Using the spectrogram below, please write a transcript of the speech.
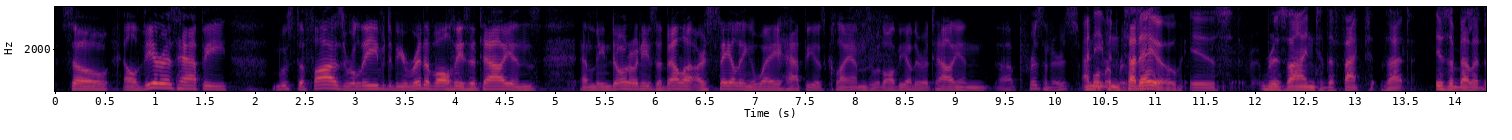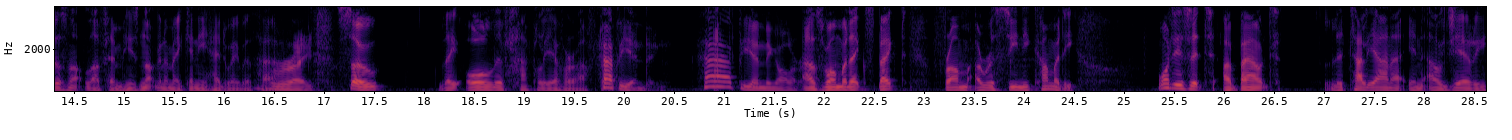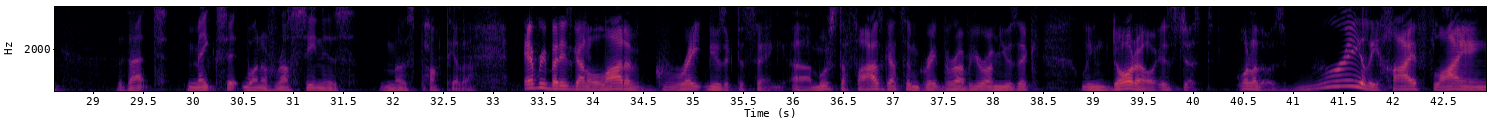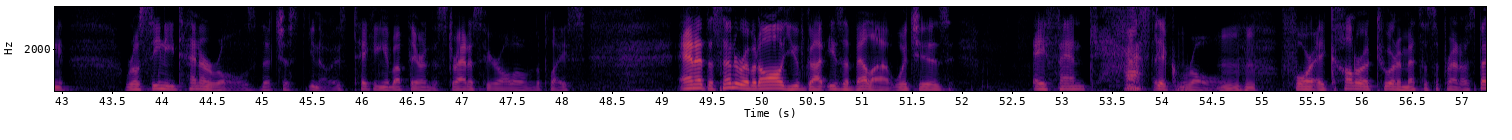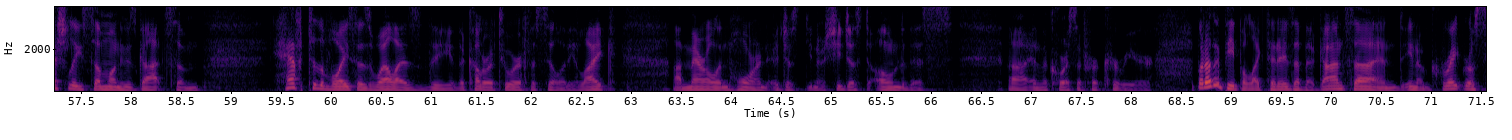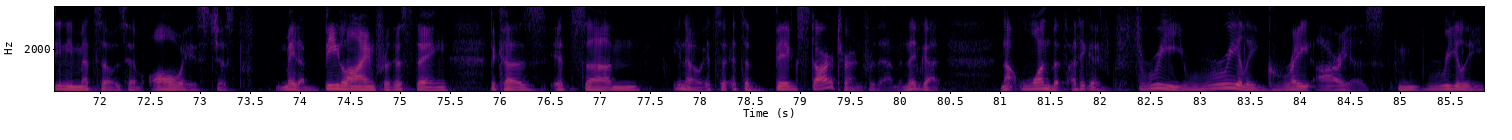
So Elvira is happy. Mustafa is relieved to be rid of all these Italians. And Lindoro and Isabella are sailing away happy as clams with all the other Italian uh, prisoners. And even prisoners. Taddeo is resigned to the fact that Isabella does not love him. He's not going to make any headway with her. Right. So they all live happily ever after. Happy ending. Happy ending all around. as one would expect from a Rossini comedy. What is it about L'Italiana in Algeri that makes it one of Rossini's most popular? everybody's got a lot of great music to sing. Uh, Mustafa's got some great bravura music. Lindoro is just one of those really high flying Rossini tenor roles that just, you know, is taking him up there in the stratosphere all over the place. And at the center of it all, you've got Isabella, which is a fantastic role for a coloratura mezzo soprano, especially someone who's got some heft to the voice as well as the the coloratura facility, like uh, Marilyn Horne. It just you know she just owned this uh, in the course of her career. But other people like Teresa Berganza and you know great Rossini mezzos have always just made a beeline for this thing because it's um, you know it's a, it's a big star turn for them, and they've got not one but I think three really great arias. I mean, really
